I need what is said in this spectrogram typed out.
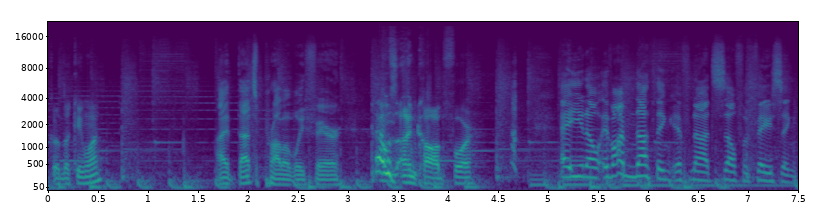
good looking one. I, that's probably fair. That was uncalled for. hey, you know, if I'm nothing if not self-effacing,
